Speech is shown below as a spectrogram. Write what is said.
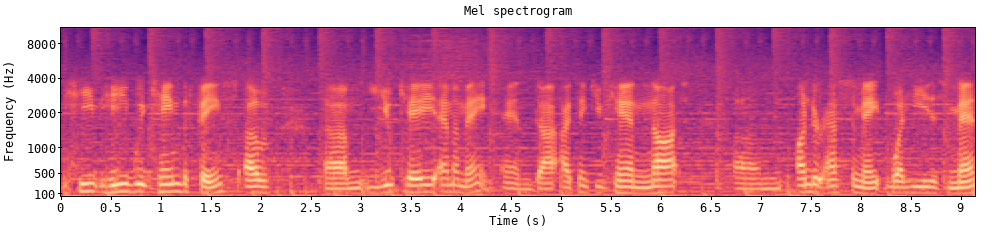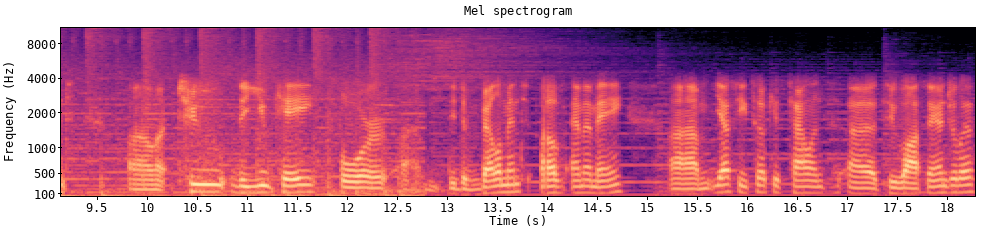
he he became the face of um, UK MMA, and uh, I think you cannot um, underestimate what he has meant uh, to the UK for um, the development of MMA. Um, yes, he took his talent uh, to Los Angeles,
